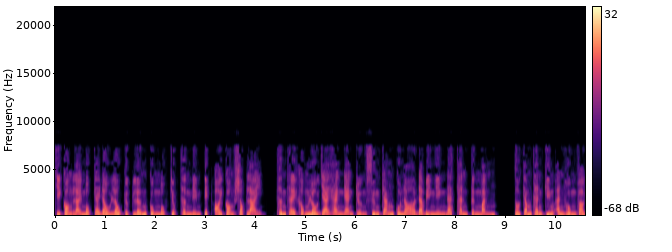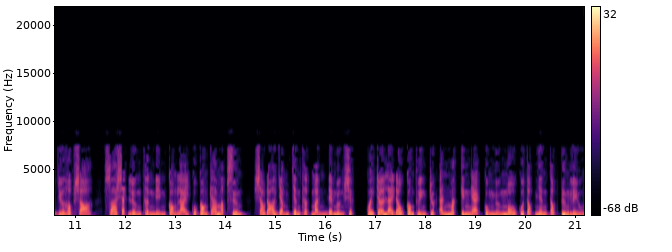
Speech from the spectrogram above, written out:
chỉ còn lại một cái đầu lâu cực lớn cùng một chút thần niệm ít ỏi còn sót lại, thân thể khổng lồ dài hàng ngàn trượng xương trắng của nó đã bị nghiền nát thành từng mảnh. Tôi cắm thanh kiếm anh hùng vào giữa hộp sọ, xóa sạch lượng thần niệm còn lại của con cá mập xương, sau đó dậm chân thật mạnh để mượn sức, quay trở lại đầu con thuyền trước ánh mắt kinh ngạc cùng ngưỡng mộ của tộc nhân tộc tương liễu.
